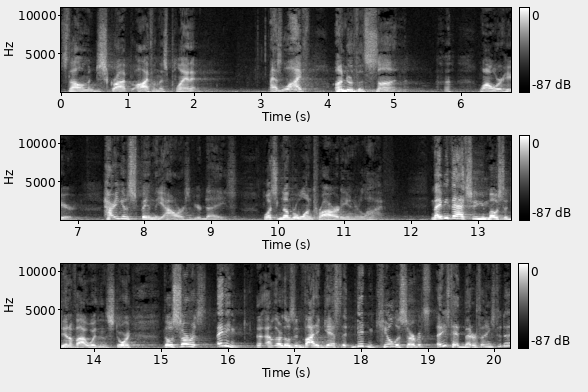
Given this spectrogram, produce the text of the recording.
Solomon described life on this planet as life under the sun while we're here. How are you going to spend the hours of your days? What's number one priority in your life? Maybe that's who you most identify with in the story. Those servants, they didn't, uh, or those invited guests that didn't kill the servants, they just had better things to do.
